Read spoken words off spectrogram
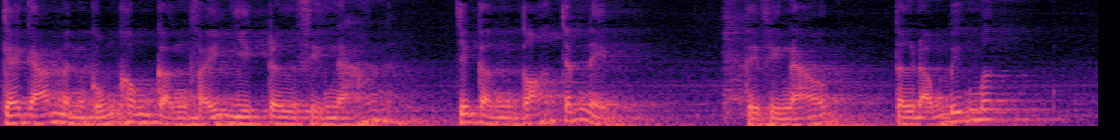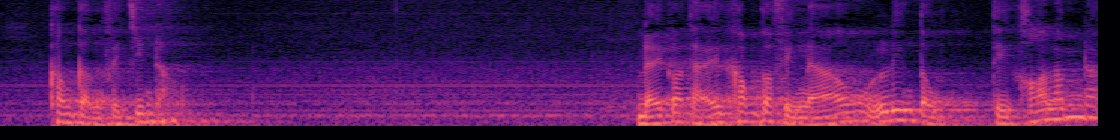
Kể cả mình cũng không cần phải diệt trừ phiền não nữa. chỉ cần có chánh niệm, thì phiền não tự động biến mất. Không cần phải chiến đấu. Để có thể không có phiền não liên tục thì khó lắm đó.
